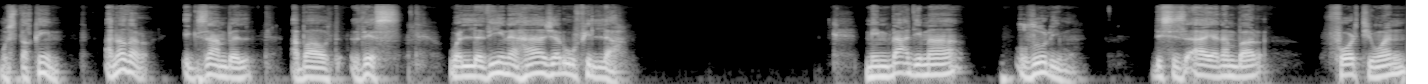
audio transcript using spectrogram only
مستقيم. Another example about this. والذين هاجروا في الله من بعد ما ظلموا This is ayah number 41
